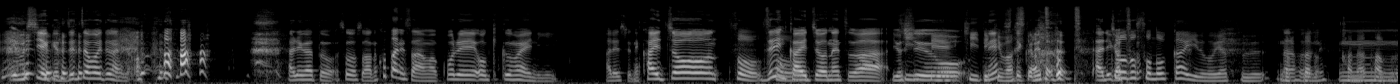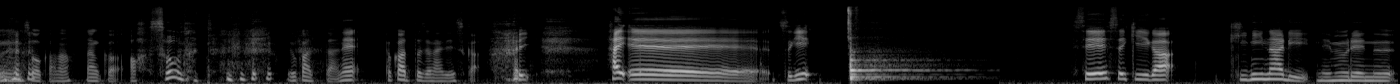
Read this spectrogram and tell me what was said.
MC やけど全然覚えてないの。ありがとう。そうそう。あの小谷さんはこれを聞く前にあれですよね。会長そう前会長のやつは予習を、聞いてね、聞いてきました。ちょうどその回のやつだったかな多分。そうかな。なんかあそうなんだ。よかったね。よかったじゃないですか。はい。はいえー、次。成績が気になり眠れぬ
